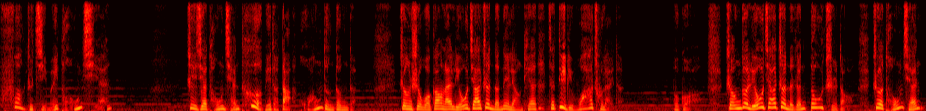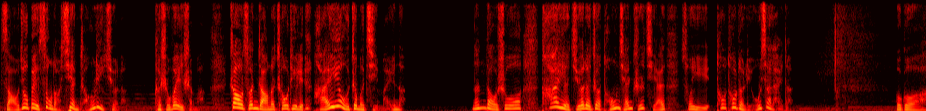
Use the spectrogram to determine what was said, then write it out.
放着几枚铜钱。这些铜钱特别的大，黄澄澄的，正是我刚来刘家镇的那两天在地里挖出来的。不过，整个刘家镇的人都知道，这铜钱早就被送到县城里去了。可是为什么赵村长的抽屉里还有这么几枚呢？难道说他也觉得这铜钱值钱，所以偷偷的留下来的？不过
